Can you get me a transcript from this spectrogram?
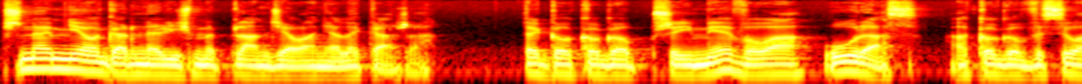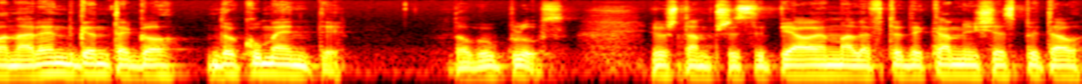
Przynajmniej ogarnęliśmy plan działania lekarza. Tego, kogo przyjmie, woła uraz, a kogo wysyła na rentgen, tego dokumenty. To był plus. Już tam przysypiałem, ale wtedy Kamil się spytał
